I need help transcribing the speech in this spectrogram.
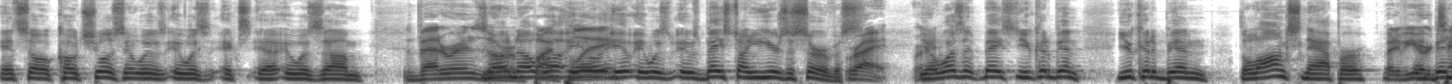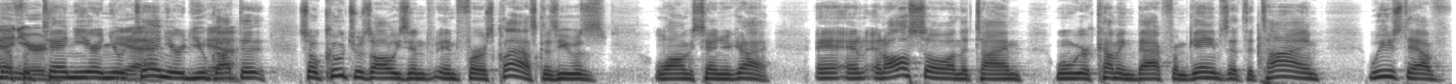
And so Coach Schultz, it was it was uh, it was um, veterans no, or no. Well, play. it, it, it was it was based on years of service. Right, You know, it wasn't based. You could have been you could have been the long snapper. But if you were been there for ten year and you were yeah, tenured, you yeah. got the. So Cooch was always in, in first class because he was longest tenured guy. And, and and also on the time when we were coming back from games at the time, we used to have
